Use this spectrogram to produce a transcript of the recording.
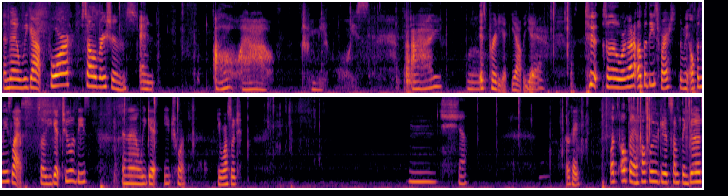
And then we got four celebrations. And oh wow, dreamy voice. I will. It's pretty. Yeah, get yeah. Two. So we're gonna open these first, then we open these last. So you get two of these, and then we get each one. You want to switch? Mm, yeah. Okay. Let's open. Hopefully we get something good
